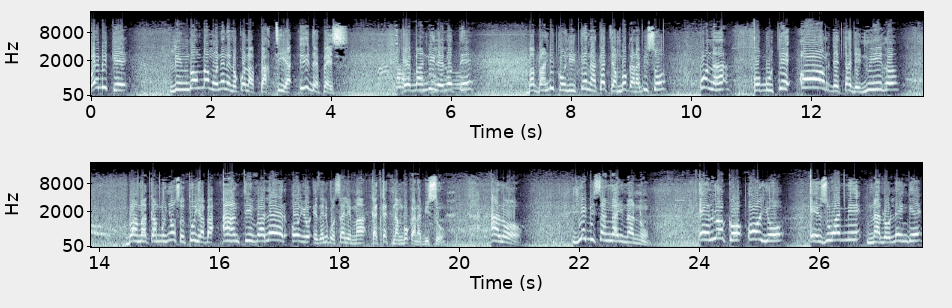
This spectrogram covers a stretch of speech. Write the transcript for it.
oyebi ke lingomba monene lokola parti ya udps ebandi lelo te babandi kolite na kati ya mboka na biso mpo na kobute hors d'état de nuire bamakambo nyonso tu ya baantivalere oyo ezali kosalema katikati na mboka na biso alors Yebisa ngai nano eloko oyo ezwami na lolenge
